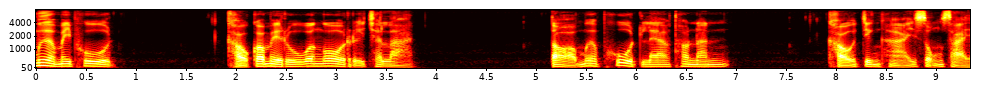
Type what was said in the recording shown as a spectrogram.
เมื่อไม่พูด เขาก็ไม่รู้ว่าโง่หรือฉลาด ต่อเมื่อพูดแล้วเท่านั้น เขาจึงหายสงสัย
